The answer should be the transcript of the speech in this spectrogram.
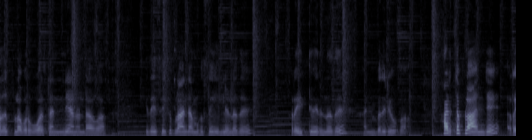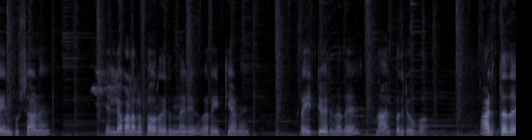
അത് ഫ്ലവർ പോലെ തന്നെയാണ് ഉണ്ടാവുക. ഇതേ സൈസ് പ്ലാന്റ് നമുക്ക് സെയിലിനുള്ളത് റേറ്റ് വരുന്നത് അൻപത് രൂപ. അടുത്ത പ്ലാന്റ് റെയിൻ ബുഷാണ് യെല്ലോ കളറിൽ ഫ്ലവർ തരുന്ന ഒരു വെറൈറ്റിയാണ് റേറ്റ് വരുന്നത് നാൽപ്പത് രൂപ. അടുത്തത്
